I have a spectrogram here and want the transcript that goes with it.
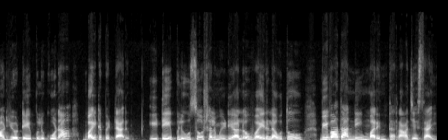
ఆడియో టేపులు కూడా బయటపెట్టారు ఈ టేపులు సోషల్ మీడియాలో వైరల్ అవుతూ వివాదాన్ని మరింత రాజేశాయి.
